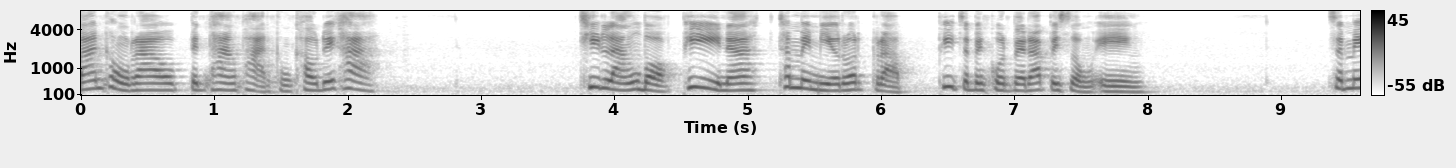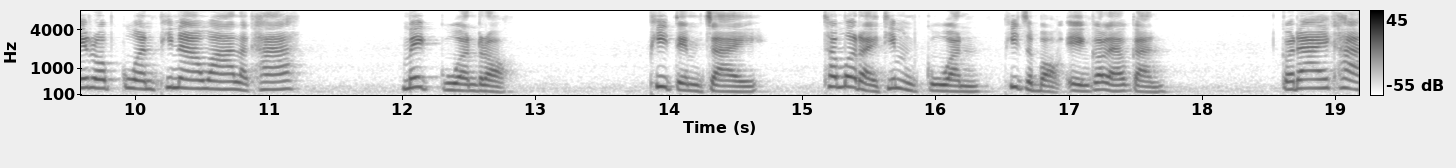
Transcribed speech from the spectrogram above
บ้านของเราเป็นทางผ่านของเขาด้วยค่ะ ที่หลังบอกพี่นะ ถ้าไม่มีรถกลับ พี่จะเป็นคนไปรับไปส่งเอง จะไม่รบกวนพี่นาวาหรอคะ ไม่กวนหรอก พี่เต็มใจ ถ้าเมื่อไหร่ที่มันกวน พี่จะบอกเองก็แล้วกัน ก็ได้ค่ะ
